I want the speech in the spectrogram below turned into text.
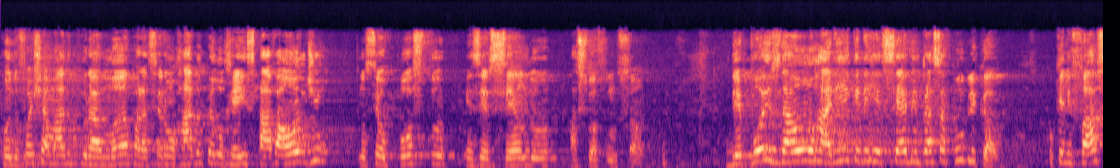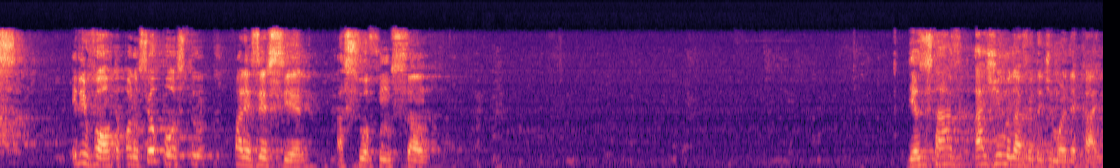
quando foi chamado por Amã para ser honrado pelo rei, estava onde? No seu posto, exercendo a sua função. Depois da honraria que ele recebe em praça pública, o que ele faz? Ele volta para o seu posto para exercer a sua função. Deus está agindo na vida de Mordecai.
